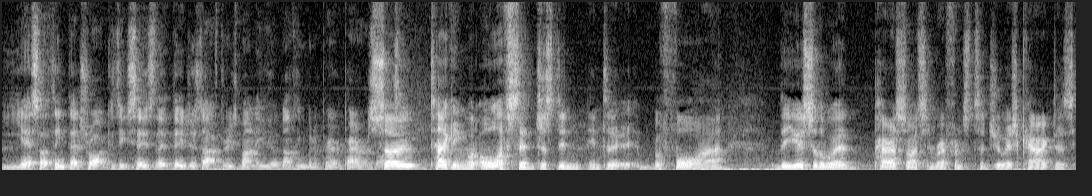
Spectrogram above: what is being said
Yes, I think that's right because he says that they're just after his money. You're nothing but a pair of parasites. So, taking what all I've said just in, into before, the use of the word parasites in reference to Jewish characters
